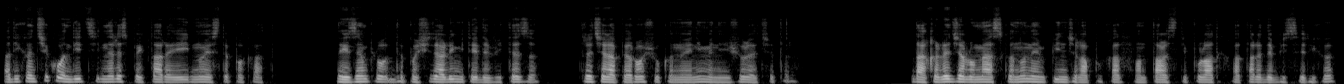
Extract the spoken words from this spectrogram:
adică în ce condiții nerespectarea ei nu este păcat. De exemplu, depășirea limitei de viteză, trecerea pe roșu că nu e nimeni în jur, etc. Dacă legea lumească nu ne împinge la păcat frontal stipulat ca atare de biserică,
